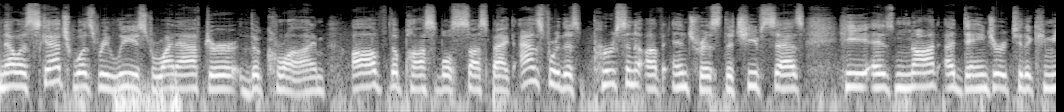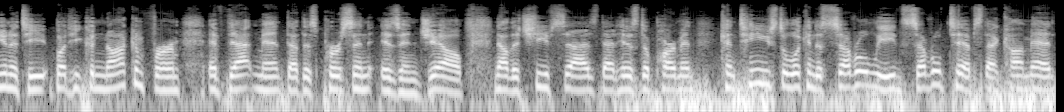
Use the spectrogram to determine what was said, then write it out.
Now, a sketch was released right after the crime of the possible suspect. As for this person of interest, the chief says he is not a danger to the community, but he could not confirm if that meant that this person is in jail. Now, the chief says that his department continues to look into several leads, several tips that come in,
